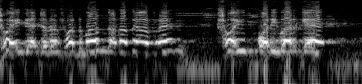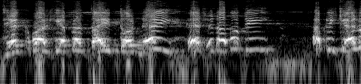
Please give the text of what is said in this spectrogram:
শহীদের জন্য সম্মান জানাতে আসেন শহীদ পরিবারকে দেখবার কি আপনার দায়িত্ব নেই হে সেনাপতি আপনি কেন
